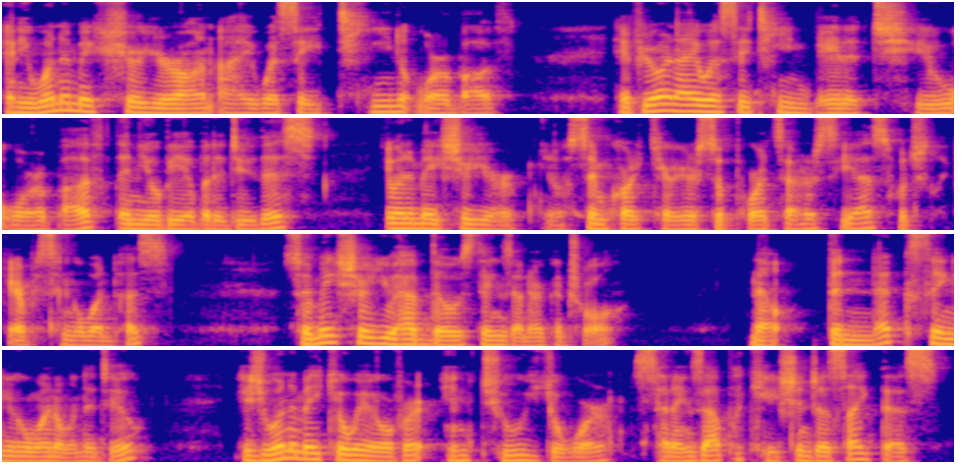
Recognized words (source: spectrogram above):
and you want to make sure you're on iOS 18 or above. If you're on iOS 18 beta 2 or above, then you'll be able to do this. You want to make sure your you know, SIM card carrier supports RCS, which like every single one does. So make sure you have those things under control. Now, the next thing you're going to want to do is you want to make your way over into your settings application just like this.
